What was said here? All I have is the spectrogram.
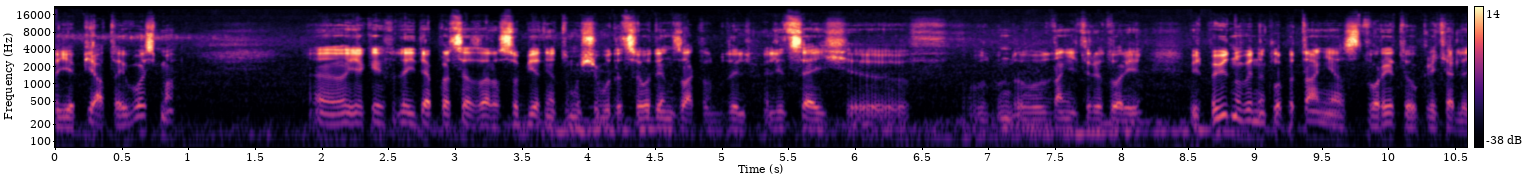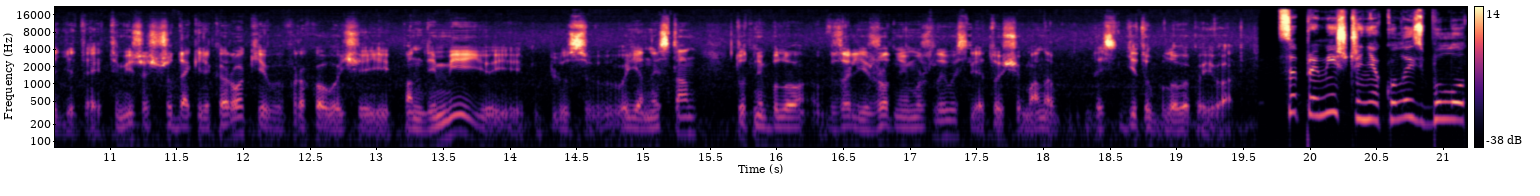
Є п'ята і восьма, е, який йде процес зараз об'єднання, тому що буде це один заклад, буде ліцей е, в- даній території. Відповідно, виникло питання створити укриття для дітей. Тим більше, що декілька років, враховуючи і пандемію, і плюс воєнний стан, тут не було взагалі жодної можливості для того, щоб мало десь діток було евакуювати. Це приміщення колись було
